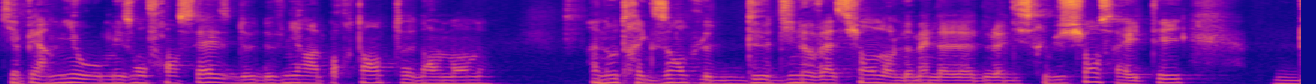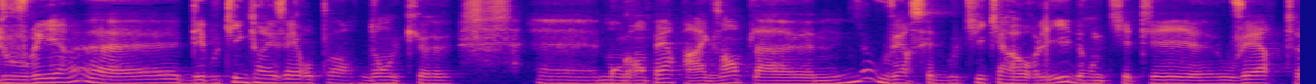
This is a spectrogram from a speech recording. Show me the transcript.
qui a permis aux maisons françaises de devenir importantes dans le monde. Un autre exemple d'innovation dans le domaine de la distribution, ça a été d'ouvrir euh, des boutiques dans les aéroports. Donc, euh, euh, mon grand-père, par exemple, a ouvert cette boutique à Orly, donc qui était ouverte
